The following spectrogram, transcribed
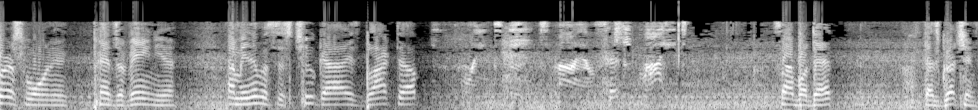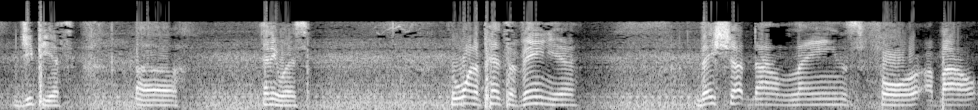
first one in Pennsylvania. I mean, it was just two guys blocked up. 8.8 miles, keep right. Sorry about that. That's Gretchen, GPS. Uh, anyways, the one in Pennsylvania, they shut down lanes for about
